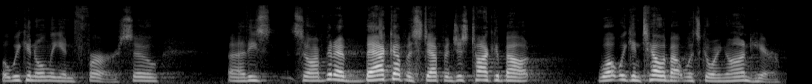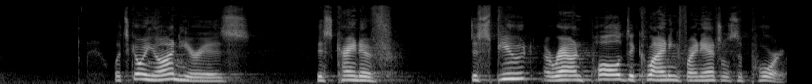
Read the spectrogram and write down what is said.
but we can only infer. So, uh, these, so I'm going to back up a step and just talk about what we can tell about what's going on here. What's going on here is this kind of dispute around Paul declining financial support.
